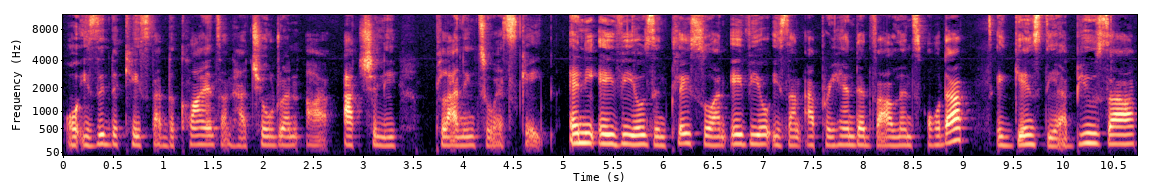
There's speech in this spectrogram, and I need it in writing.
Or is it the case that the client and her children are actually planning to escape? Any AVOs in place? So, an AVO is an apprehended violence order against the abuser.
